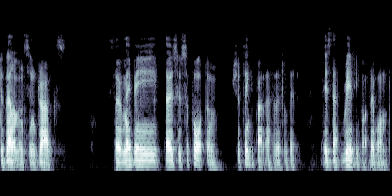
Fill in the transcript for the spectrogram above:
developments in drugs. So maybe those who support them should think about that a little bit. Is that really what they want?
